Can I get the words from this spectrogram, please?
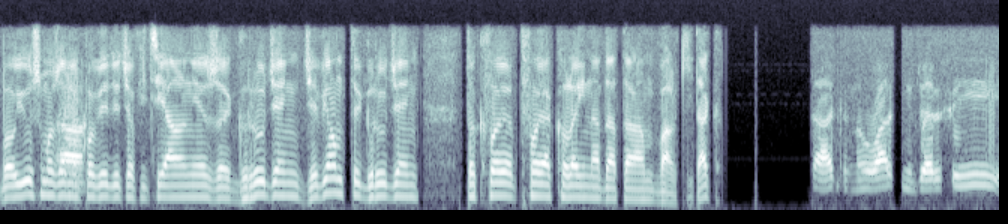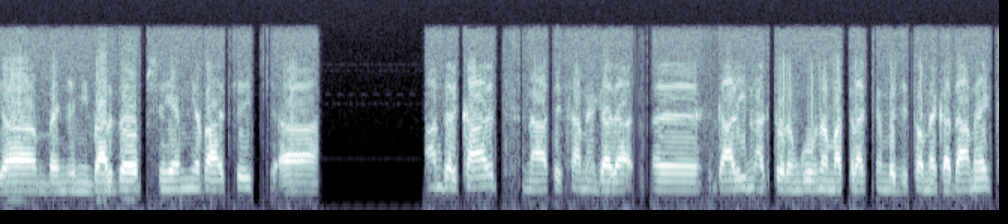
bo już możemy A. powiedzieć oficjalnie, że grudzień, 9 grudzień to twoja kolejna data walki, tak? Tak, Newark, New Jersey, będzie mi bardzo przyjemnie walczyć. A undercard na tej samej gala, e, gali, na którą główną atrakcją będzie Tomek Adamek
